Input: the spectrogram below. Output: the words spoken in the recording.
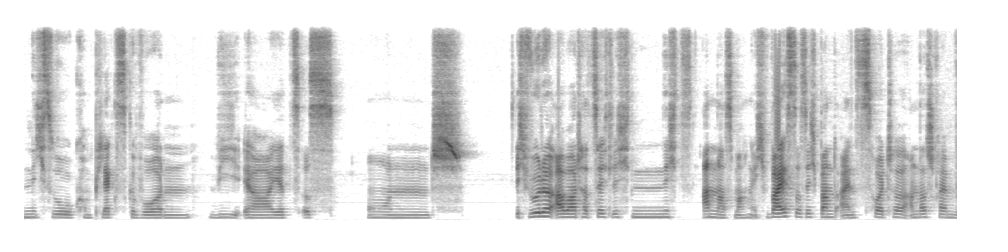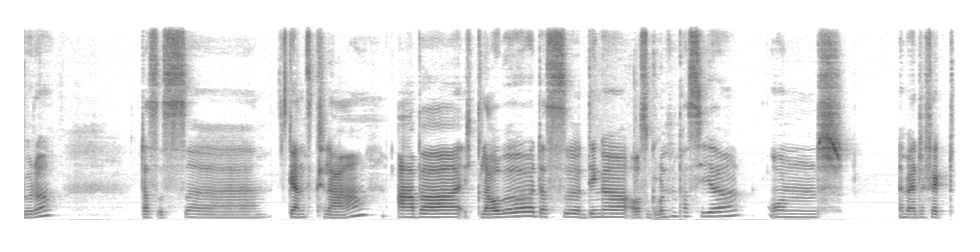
nicht so komplex geworden, wie er jetzt ist. Und ich würde aber tatsächlich nichts anders machen. Ich weiß, dass ich Band 1 heute anders schreiben würde. Das ist äh, ganz klar. Aber ich glaube, dass äh, Dinge aus Gründen passieren. Und im Endeffekt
